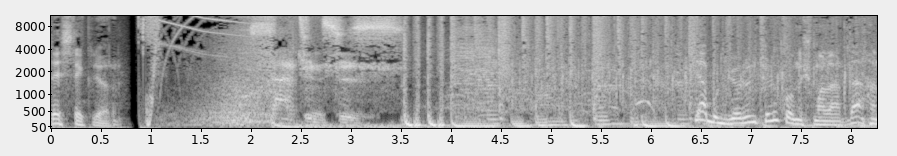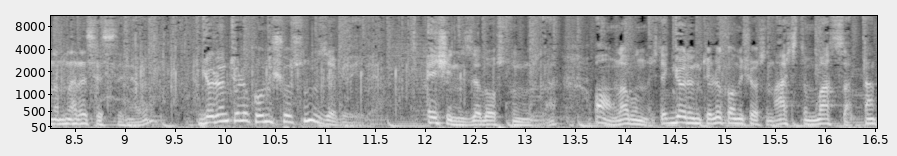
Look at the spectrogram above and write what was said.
Destekliyorum. Sertünsüz. Ya bu görüntülü konuşmalarda hanımlara sesleniyorum. Görüntülü konuşuyorsunuz ya biriyle eşinizle dostunuzla onunla bununla işte görüntülü konuşuyorsun açtın Whatsapp'tan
